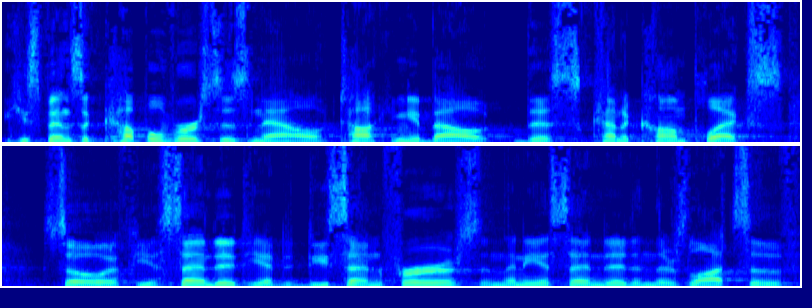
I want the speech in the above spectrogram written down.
he spends a couple verses now talking about this kind of complex. So if he ascended, he had to descend first, and then he ascended, and there's lots of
